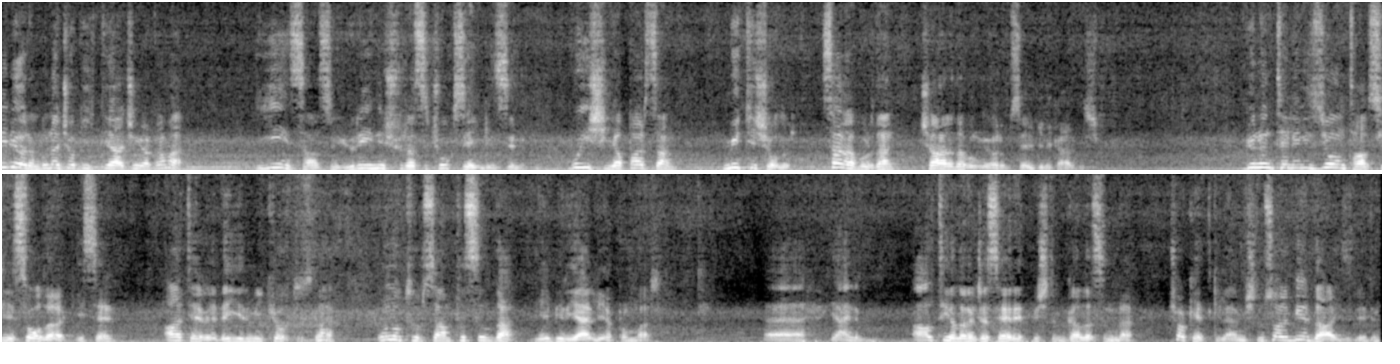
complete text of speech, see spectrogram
Biliyorum buna çok ihtiyacın yok ama iyi insansın. Yüreğinin şurası çok zengin senin. Bu işi yaparsan müthiş olur. Sana buradan çağrıda bulunuyorum sevgili kardeşim. Günün televizyon tavsiyesi olarak ise ATV'de 22.30'da Unutursam Fısılda diye bir yerli yapım var. Ee, yani 6 yıl önce seyretmiştim galasında. Çok etkilenmiştim. Sonra bir daha izledim.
